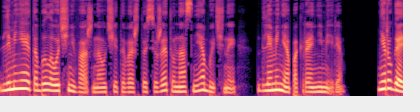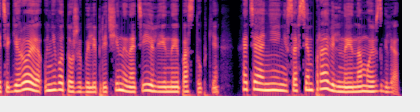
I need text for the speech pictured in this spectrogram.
Для меня это было очень важно, учитывая, что сюжет у нас необычный, для меня, по крайней мере. Не ругайте героя, у него тоже были причины на те или иные поступки, хотя они не совсем правильные, на мой взгляд.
